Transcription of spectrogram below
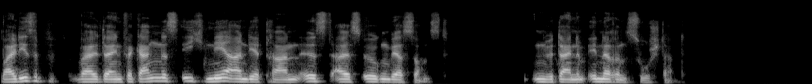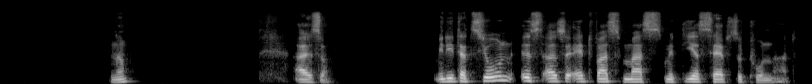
Weil, diese, weil dein vergangenes Ich näher an dir dran ist als irgendwer sonst. Mit deinem inneren Zustand. Ne? Also, Meditation ist also etwas, was mit dir selbst zu tun hat.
